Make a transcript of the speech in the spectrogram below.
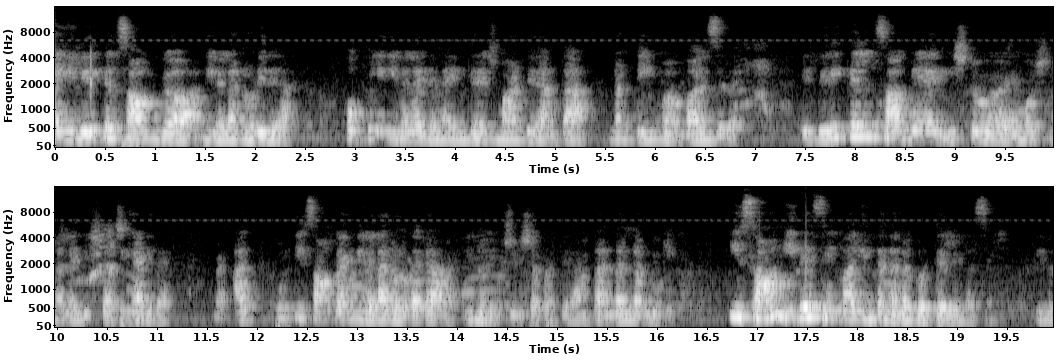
ಈ ಲಿರಿಕಲ್ ಸಾಂಗ್ ನೀವೆಲ್ಲ ನೋಡಿದೀರಾ ಹೋಪ್ಫುಲಿ ನೀವೆಲ್ಲ ಇದನ್ನ ಎನ್ಕರೇಜ್ ಮಾಡ್ತೀರಾ ಅಂತ ನಮ್ಮ ಟೀಮ್ ಭಾವಿಸಿದೆ. ಈ ಲಿರಿಕಲ್ ಸಾಂಗ್ ಇಷ್ಟು ಎಮೋಷನಲ್ ಅಂಡ್ ಇಷ್ಟು ಟಚಿಂಗ್ ಆಗಿದೆ. ಅದು ಪೂರ್ತಿ ಸಾಂಗ್ ಆಗಿ ನೀವೆಲ್ಲ ನೋಡಿದಾಗ ಇನ್ನೂ ಹೆಚ್ಚು ಇಷ್ಟಪಡ್ತೀರಾ ಅಂತ ನನ್ನ ನಂಬಿಕೆ. ಈ ಸಾಂಗ್ ಇದೇ ಸಿನಿಮಾಲಿ ಅಂತ ನನಗೆ ಗೊತ್ತಿರಲಿಲ್ಲ ಸರ್. ಇದು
